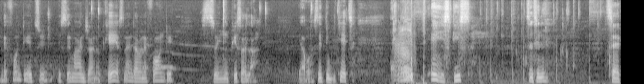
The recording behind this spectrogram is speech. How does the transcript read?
le font yethu isima kanjani okay asinandaba nefonti sizoyinciphisa la. Yabo si-duplicate. Hey skis sithini tag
